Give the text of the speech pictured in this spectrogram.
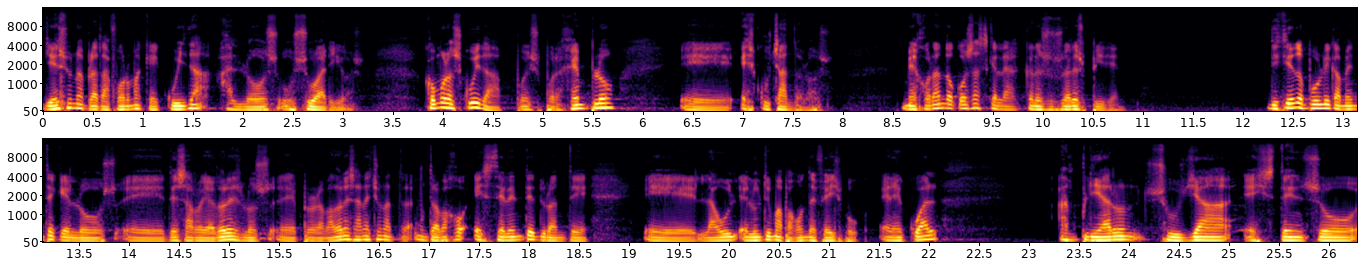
y es una plataforma que cuida a los usuarios. ¿Cómo los cuida? Pues por ejemplo, eh, escuchándolos mejorando cosas que, los usuarios piden. Diciendo públicamente que los eh, desarrolladores, los eh, programadores han hecho un trabajo excelente durante eh, el último apagón de Facebook, en el cual ampliaron su ya extenso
